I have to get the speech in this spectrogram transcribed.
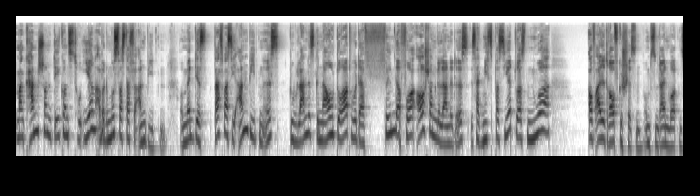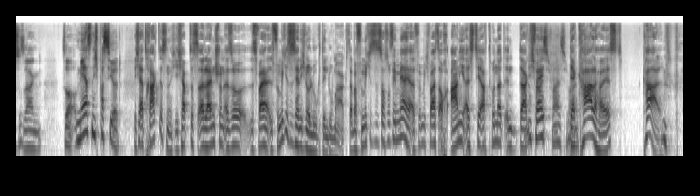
man kann schon dekonstruieren, aber du musst was dafür anbieten. Und wenn das, das, was sie anbieten, ist, du landest genau dort, wo der Film davor auch schon gelandet ist, ist halt nichts passiert. Du hast nur auf alle draufgeschissen, um es in deinen Worten zu sagen. So, und mehr ist nicht passiert. Ich ertrag das nicht. Ich habe das allein schon, also es war für mich ist es ja nicht nur Luke, den du magst, aber für mich ist es auch so viel mehr. Also für mich war es auch Arnie als T800 in Dark Ich Fate, weiß, ich weiß, ich der weiß. Karl heißt Karl.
